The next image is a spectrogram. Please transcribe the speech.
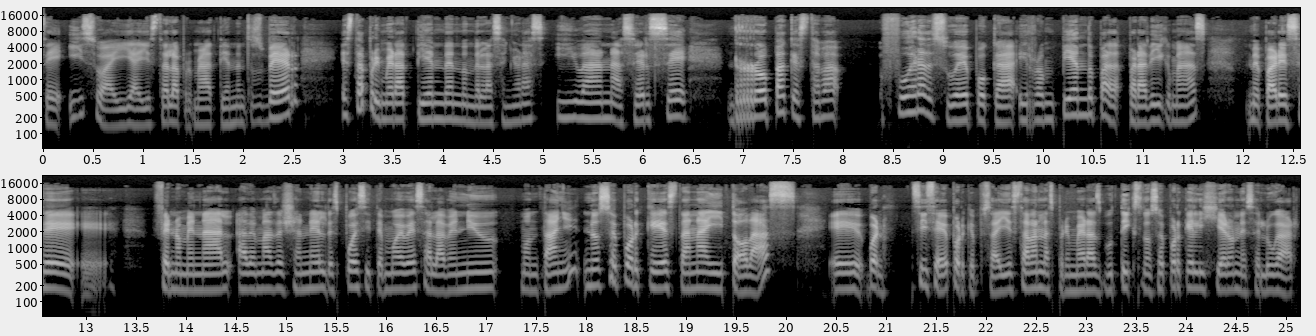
se hizo ahí, ahí está la primera tienda. Entonces ver esta primera tienda en donde las señoras iban a hacerse ropa que estaba fuera de su época y rompiendo paradigmas, me parece eh, fenomenal. Además de Chanel, después si te mueves a la Avenue Montagne, no sé por qué están ahí todas. Eh, bueno, sí sé, porque pues ahí estaban las primeras boutiques, no sé por qué eligieron ese lugar.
